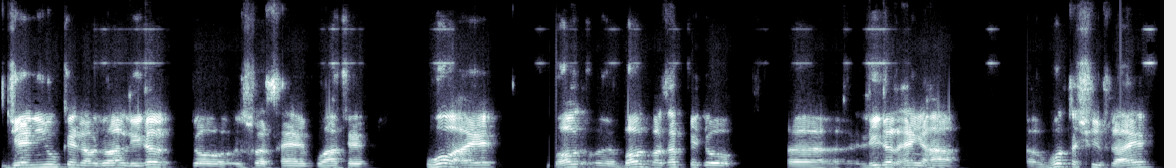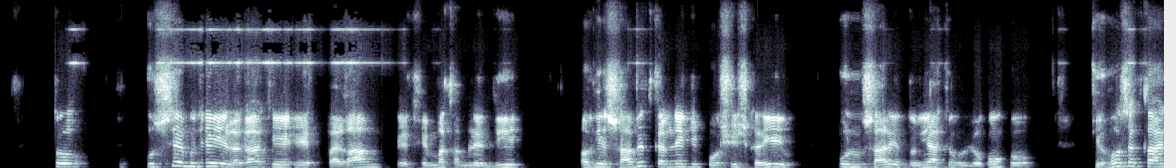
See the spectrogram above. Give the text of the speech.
جے این یو کے نوجوان لیڈر جو اس وقت ہیں وہاں کے، وہ آئے۔ بہت بودھ مذہب کے جو لیڈر ہیں یہاں، وہ تشریف لائے۔ تو اس سے مجھے یہ لگا کہ ایک پیغام، ایک ہمت ہم نے دی اور یہ ثابت کرنے کی کوشش کری۔ ان سارے دنیا کے ان لوگوں کو کہ ہو سکتا ہے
